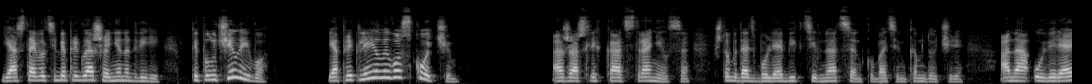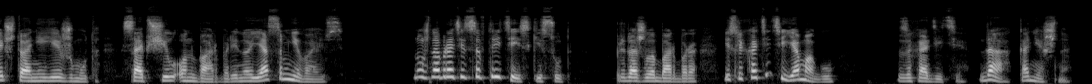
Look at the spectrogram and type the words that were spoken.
я оставил тебе приглашение на двери. Ты получила его? Я приклеила его скотчем». Ажар слегка отстранился, чтобы дать более объективную оценку ботинкам дочери. Она уверяет, что они ей жмут, — сообщил он Барбаре, — но я сомневаюсь. — Нужно обратиться в Третейский суд, — предложила Барбара. — Если хотите, я могу. — Заходите. — Да, конечно.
